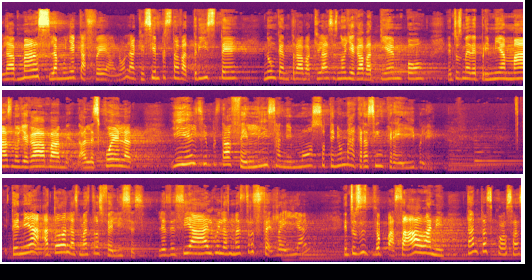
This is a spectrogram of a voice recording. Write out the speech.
la más, la muñeca fea, ¿no? La que siempre estaba triste, nunca entraba a clases, no llegaba a tiempo, entonces me deprimía más, no llegaba a la escuela. Y él siempre estaba feliz, animoso, tenía una gracia increíble. Tenía a todas las maestras felices les decía algo y las maestras se reían, entonces lo pasaban y tantas cosas,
